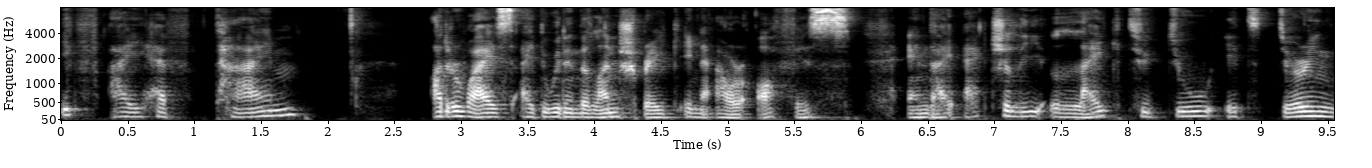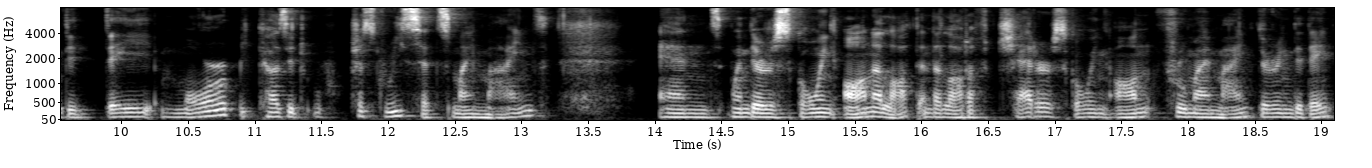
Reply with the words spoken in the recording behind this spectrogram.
if I have time. Otherwise, I do it in the lunch break in our office. And I actually like to do it during the day more because it just resets my mind. And when there's going on a lot and a lot of chatters going on through my mind during the day,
